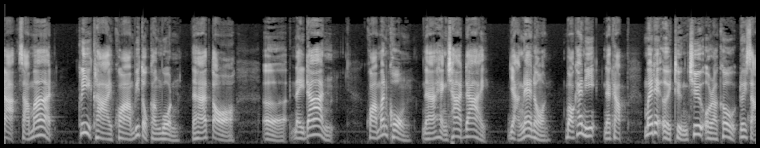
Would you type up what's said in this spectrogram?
จะสามารถคลี่คลายความวิตกกังวลนะฮะต่อออในด้านความมั่นคงนะแห่งชาติได้อย่างแน่นอน บอกแค่นี้นะครับ ไม่ได้เอ่ยถึงชื่อ Oracle ด้วยซ้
